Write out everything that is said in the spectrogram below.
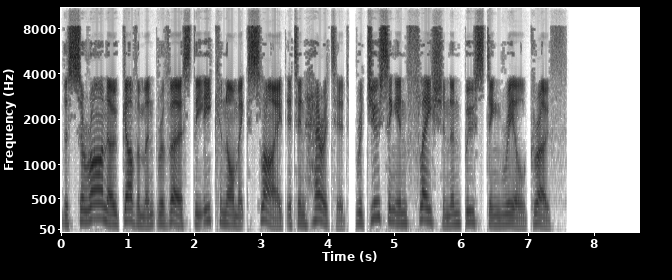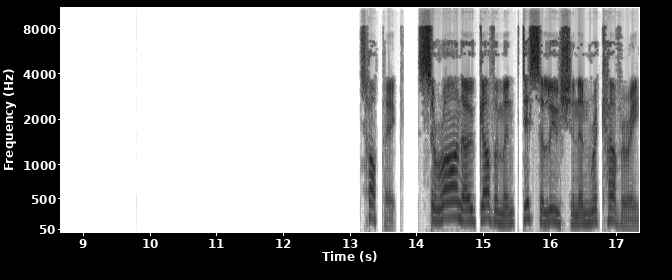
The Serrano government reversed the economic slide it inherited, reducing inflation and boosting real growth. Topic: Serrano government dissolution and recovery.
